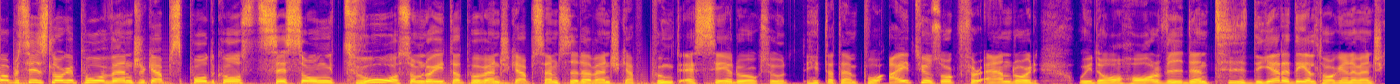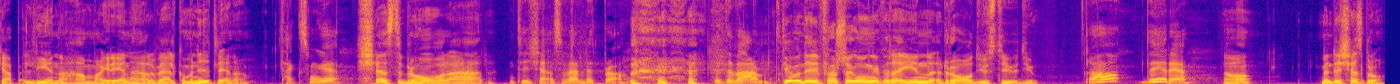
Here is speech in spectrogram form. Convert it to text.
har precis slagit på VentureCaps podcast säsong 2 som du har hittat på VentureCaps hemsida venturecap.se. Du har också hittat den på iTunes och för Android. Och idag har vi den tidigare deltagaren i VentureCap, Lena Hammargren här. Välkommen hit Lena! Tack så mycket. Känns det bra att vara här? Det känns väldigt bra. Lite varmt. Ja, men det är första gången för dig i en radiostudio. Ja, det är det. Ja, men det känns bra.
